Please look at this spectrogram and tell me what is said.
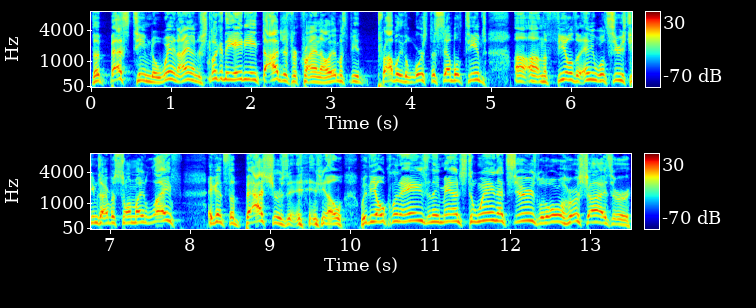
the best team to win. I understand. Look at the 88 Dodgers for crying out. They must be probably the worst assembled teams uh, on the field of any World Series teams I ever saw in my life against the Bashers, you know, with the Oakland A's, and they managed to win that series with Orel Hershiser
